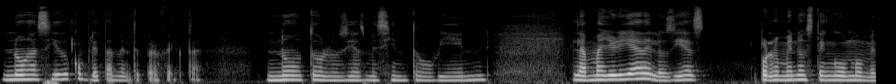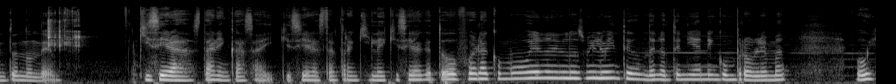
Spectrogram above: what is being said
no ha sido completamente perfecta. No todos los días me siento bien. La mayoría de los días, por lo menos tengo un momento en donde quisiera estar en casa y quisiera estar tranquila y quisiera que todo fuera como era en el 2020, donde no tenía ningún problema. Uy,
